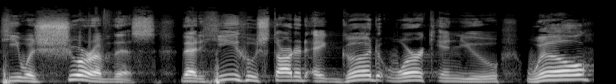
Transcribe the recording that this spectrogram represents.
he was sure of this that he who started a good work in you will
